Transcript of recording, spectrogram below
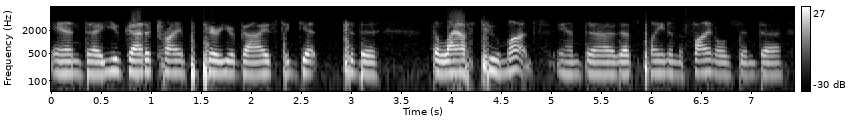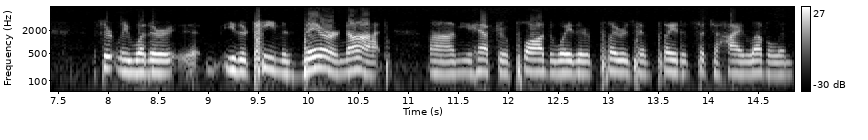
and uh, you've got to try and prepare your guys to get to the the last two months, and uh, that's playing in the finals. And uh, certainly, whether uh, either team is there or not, um, you have to applaud the way their players have played at such a high level. And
